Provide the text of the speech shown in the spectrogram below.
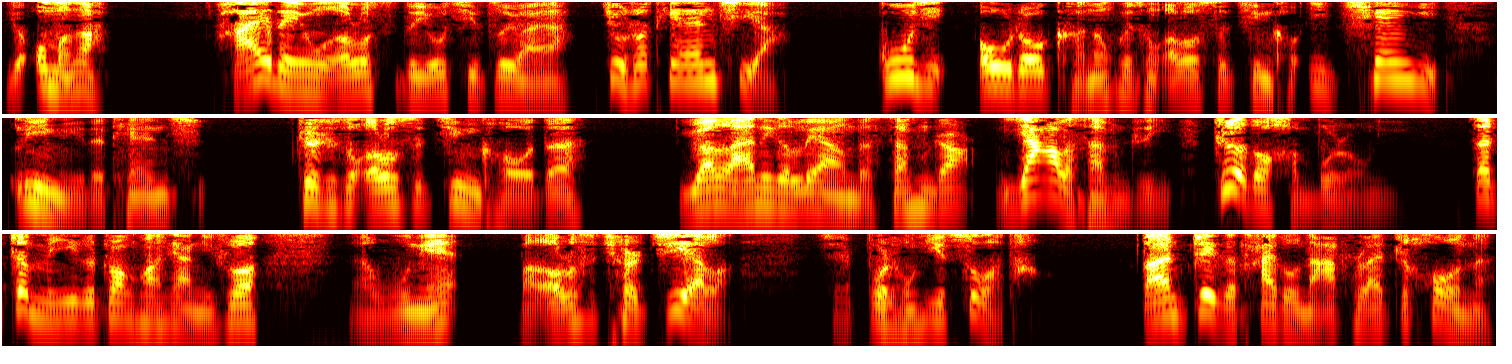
就欧盟啊，还得用俄罗斯的油气资源啊，就说天然气啊，估计欧洲可能会从俄罗斯进口一千亿粒米的天然气，这是从俄罗斯进口的原来那个量的三分之二，压了三分之一，这都很不容易。在这么一个状况下，你说，呃，五年把俄罗斯气儿戒了，这不容易做到。当然，这个态度拿出来之后呢，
